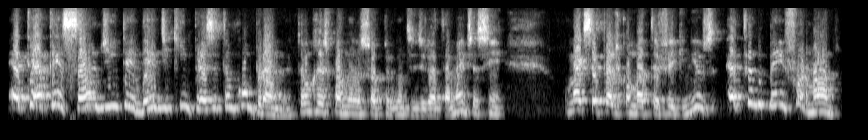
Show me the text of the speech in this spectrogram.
É ter atenção de entender de que empresa estão comprando. Então, respondendo a sua pergunta diretamente, assim, como é que você pode combater fake news? É estando bem informado,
